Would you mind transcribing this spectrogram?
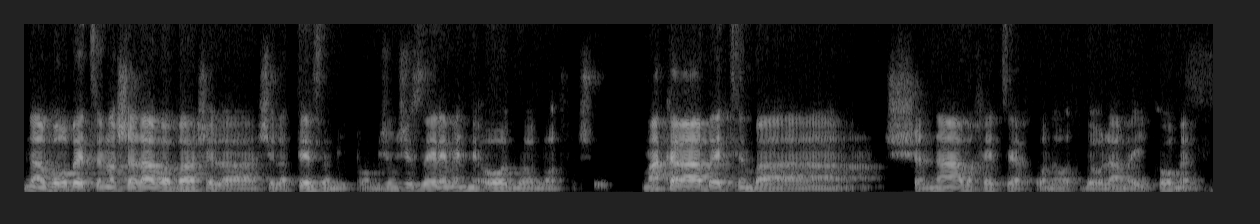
נעבור בעצם לשלב הבא של, ה, של התזה מפה, משום שזה אלמנט מאוד מאוד מאוד חשוב. מה קרה בעצם בשנה וחצי האחרונות בעולם ה e-commerce?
